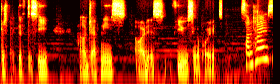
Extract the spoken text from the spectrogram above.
perspective to see how Japanese artists view Singaporeans. Sometimes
